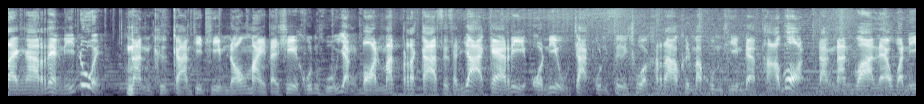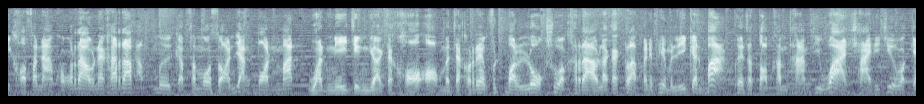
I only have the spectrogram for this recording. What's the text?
รายงานเรื่องนี้ด้วยนั่นคือการที่ทีมน้องใหม่แต่ชื่อคุ้นหูอย่างบอลมัดประกาศเซ็นสัญญาแกรี่โอนิลจากกุนซือชั่วคราวขึ้นมาคุมทีมแบบถาวรดังนั้นว่าแล้ววันนี้ขอสนามของเรานะครับอับมือกับสโมสรอย่างบอลมัด วันนี้จึงอยากจะขอออกมาจากเรื่องฟุตบอลโลกชั่วคราวแล้วก็กลับไปในพรีเมียร์ลีกกันบ้าง เพื่อจะตอบคำถามที่ว่าชายที่ชื่อว่าแก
